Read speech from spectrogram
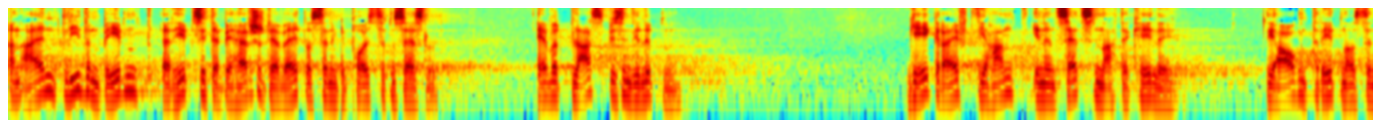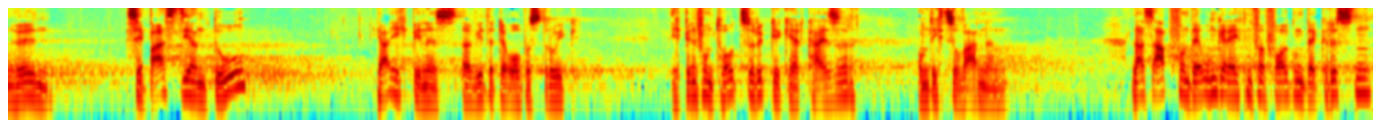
An allen Gliedern bebend erhebt sich der Beherrscher der Welt aus seinem gepolsterten Sessel. Er wird blass bis in die Lippen. Geh greift die Hand in Entsetzen nach der Kehle. Die Augen treten aus den Höhlen. Sebastian, du? Ja, ich bin es, erwidert der Oberst ruhig. Ich bin vom Tod zurückgekehrt, Kaiser, um dich zu warnen. Lass ab von der ungerechten Verfolgung der Christen,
